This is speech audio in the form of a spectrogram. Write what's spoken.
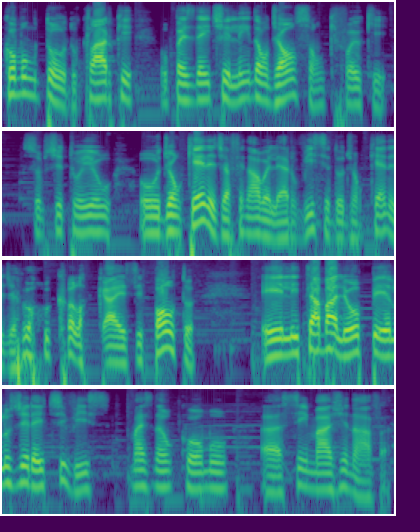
como um todo. Claro que o presidente Lyndon Johnson, que foi o que substituiu o John Kennedy, afinal ele era o vice do John Kennedy, bom colocar esse ponto. Ele trabalhou pelos direitos civis, mas não como uh, se imaginava.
